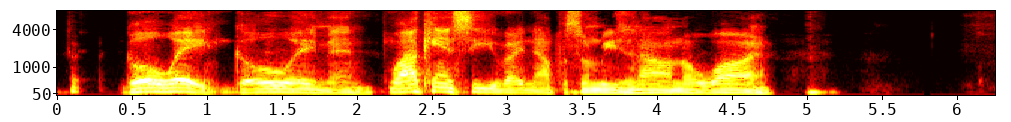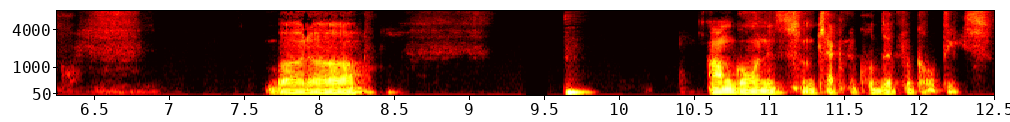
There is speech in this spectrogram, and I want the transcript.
Go away. Go away, man. Well, I can't see you right now for some reason. I don't know why. But uh I'm going into some technical difficulties.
